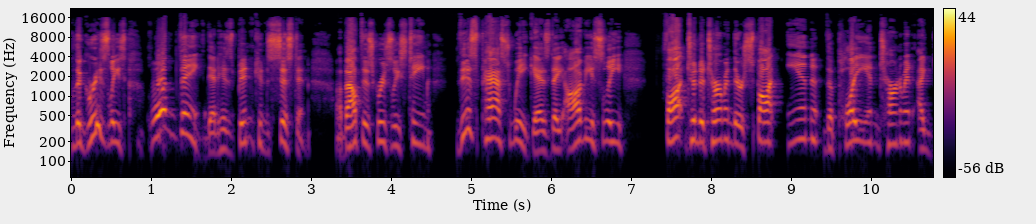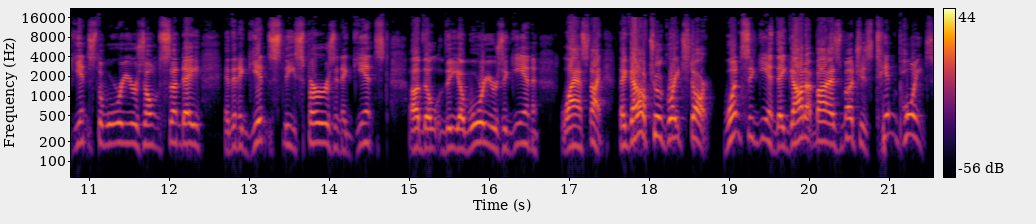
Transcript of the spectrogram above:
the Grizzlies, one thing that has been consistent about this Grizzlies team this past week, as they obviously fought to determine their spot in the play in tournament against the Warriors on Sunday and then against the Spurs and against uh, the, the uh, Warriors again last night. They got off to a great start. Once again, they got up by as much as 10 points.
